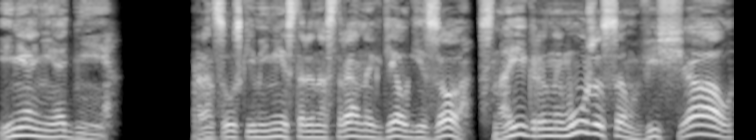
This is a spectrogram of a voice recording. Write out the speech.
и не они одни. Французский министр иностранных дел Гизо с наигранным ужасом вещал,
